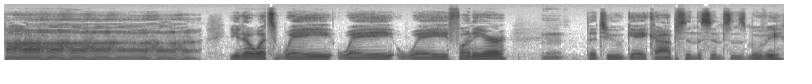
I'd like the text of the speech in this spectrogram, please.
Ha ha ha ha ha ha ha. You know what's way, way, way funnier? Mm. The two gay cops in the Simpsons movie.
